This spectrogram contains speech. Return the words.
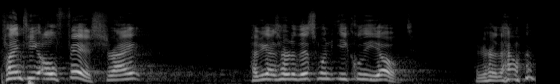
Plenty o fish, right? Have you guys heard of this one? Equally yoked. Have you heard that one?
